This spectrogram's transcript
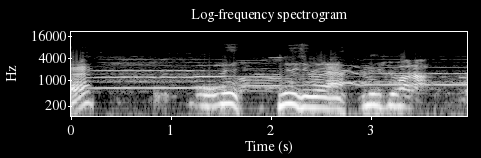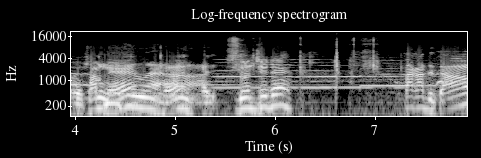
হ্যাঁ? সামনে? হ্যাঁ। হ্যাঁ? টাকা দিতাম।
